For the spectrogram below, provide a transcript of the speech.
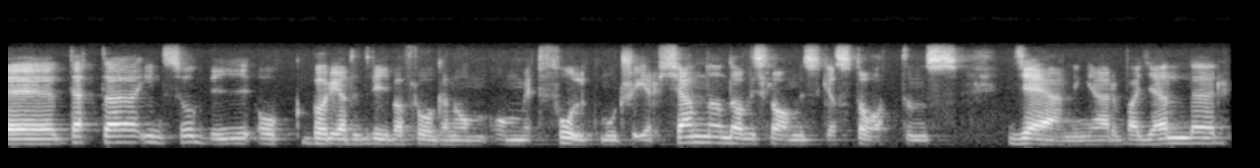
eh, detta insåg vi och började driva frågan om, om ett folkmordserkännande av Islamiska statens gärningar vad gäller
